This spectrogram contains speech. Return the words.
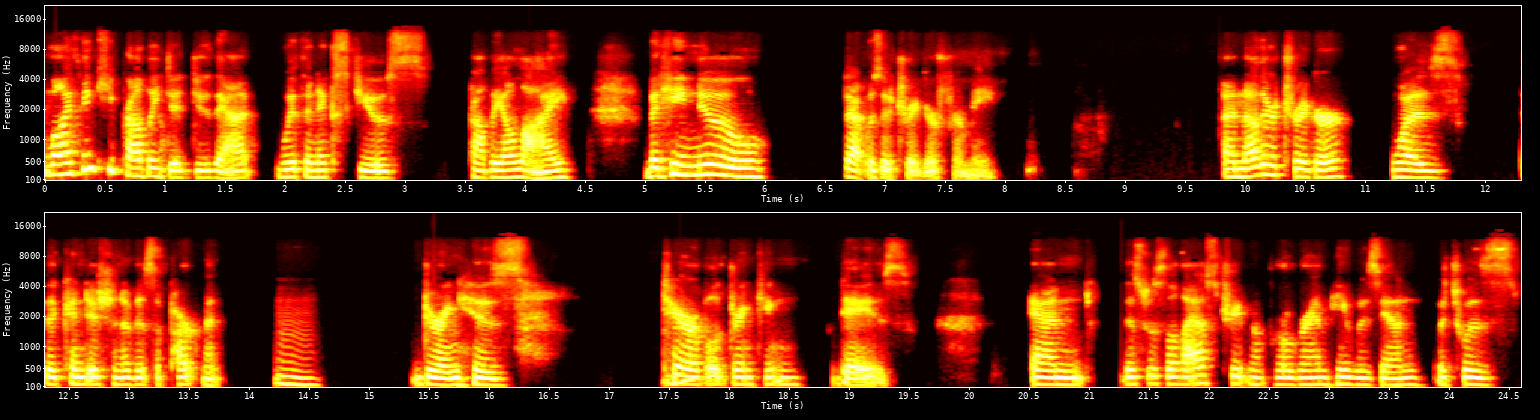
Well, I think he probably did do that with an excuse, probably a lie, but he knew that was a trigger for me. Another trigger was the condition of his apartment mm. during his mm-hmm. terrible mm-hmm. drinking days. And this was the last treatment program he was in, which was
